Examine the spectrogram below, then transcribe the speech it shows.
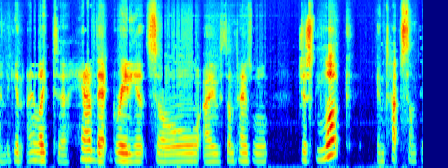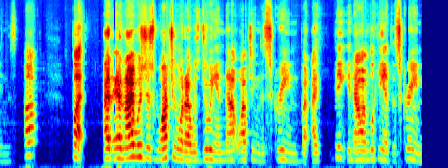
And again, I like to have that gradient, so I sometimes will just look and touch some things up. But, and I was just watching what I was doing and not watching the screen, but I think now I'm looking at the screen,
